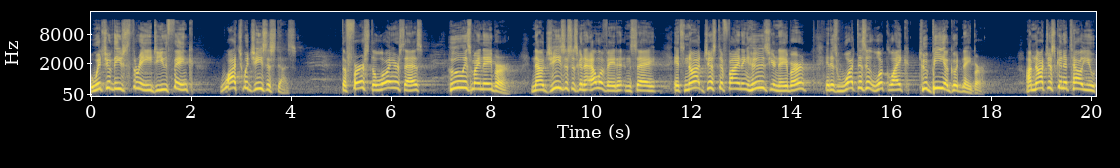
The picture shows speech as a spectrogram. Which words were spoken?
Which of these three do you think? Watch what Jesus does. The first, the lawyer says, Who is my neighbor? Now, Jesus is going to elevate it and say, It's not just defining who's your neighbor, it is what does it look like to be a good neighbor. I'm not just going to tell you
